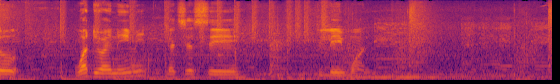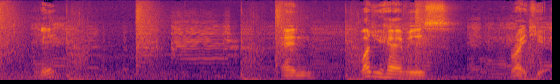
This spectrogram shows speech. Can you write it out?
so what do I name it? Let's just say delay 1 okay? And what you have is right here.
